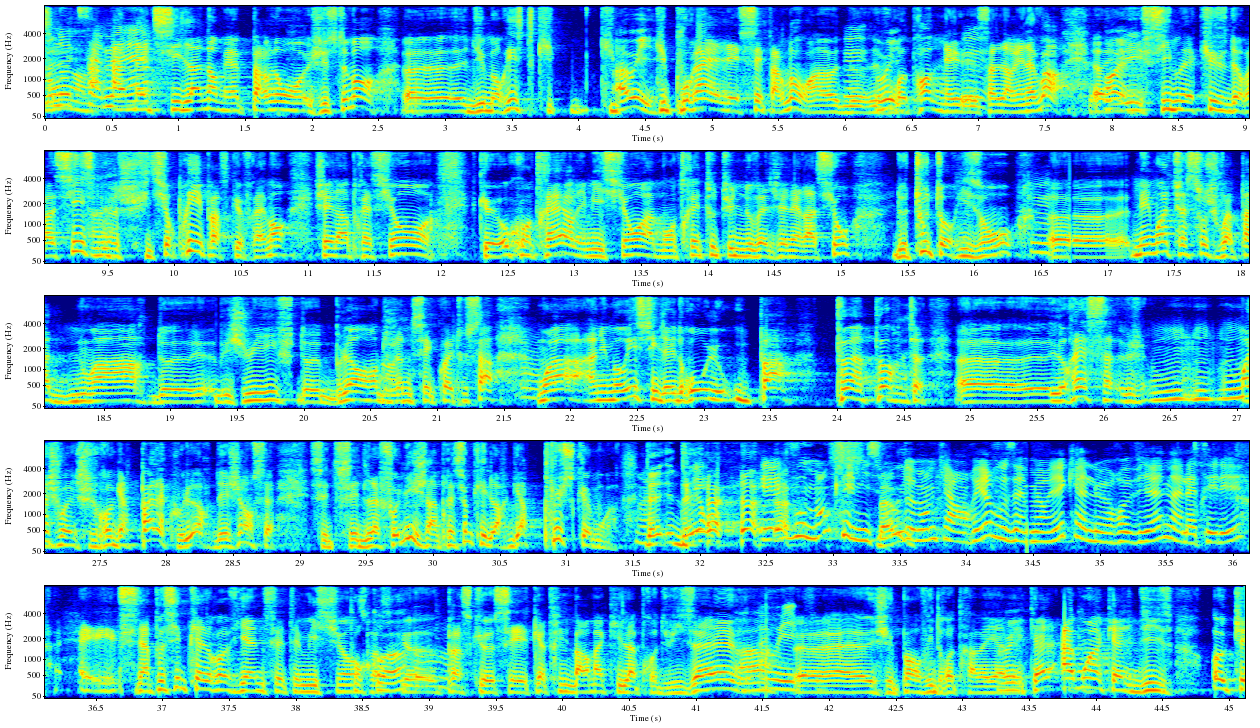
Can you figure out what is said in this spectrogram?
Ahmed Silla. Non, mais parlons justement euh, d'humoristes qui, qui, Ah oui. qui pourraient laisser, pardon, hein, de, de Oui. vous reprendre, mais ça n'a rien à voir. Euh, Ouais. S'ils m'accusent de racisme, je suis surpris parce que vraiment, j'ai l'impression qu'au contraire, l'émission a montré toute une nouvelle génération de tout horizon. Euh, mais moi, de toute façon, je vois pas de noirs, de juifs, de blancs, de je ne sais quoi, tout ça. Moi, un humoriste, il est drôle ou pas. Peu importe, euh, le reste, je- moi je ne regarde pas la couleur des gens, c'est- de la folie, j'ai l'impression qu'ils la regardent plus que moi. D'a- D'ailleurs, Et elle vous manque l'émission Bah oui. Demande qu'à en rire. Vous aimeriez qu'elle revienne à la télé? C'est impossible qu'elle revienne cette émission. Pourquoi? Parce que parce que c'est Catherine Barma qui la produisait. Ah oui. Euh, J'ai pas envie de retravailler Oui. avec elle, à moins qu'elle dise OK,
